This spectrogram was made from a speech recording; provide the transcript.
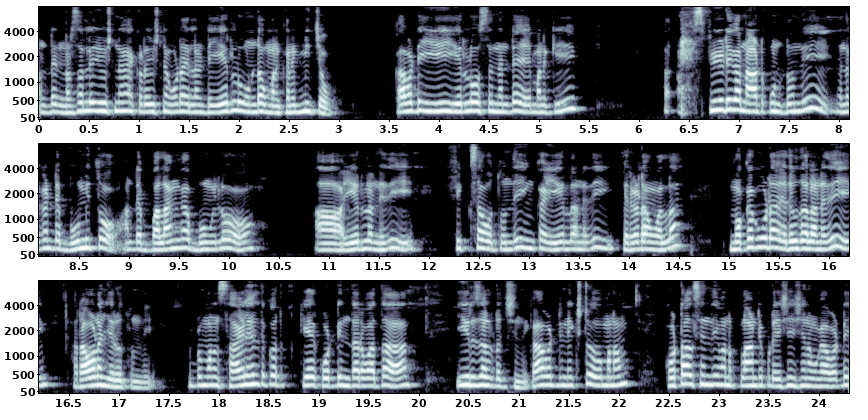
అంటే నర్సరీలో చూసినా ఎక్కడ చూసినా కూడా ఇలాంటి ఏర్లు ఉండవు మనకు కనిపించవు. కాబట్టి ఈ ఏర్లు వస్తుందంటే మనకి స్పీడ్గా నాటుకుంటుంది. ఎందుకంటే భూమితో అంటే బలంగా భూమిలో ఆ ఏర్లు అనేది ఫిక్స్ అవుతుంది. ఇంకా ఏర్లు అనేది పెరగడం వల్ల మొక్క కూడా ఎదుగుదల అనేది రావడం జరుగుతుంది. ఇప్పుడు మనం సాయిల్ హెల్త్ కేర్ కొట్టిన తర్వాత ఈ రిజల్ట్ వచ్చింది. కాబట్టి నెక్స్ట్ మనం కొట్టాల్సింది మన ప్లాంట్ ఇప్పుడు వేసేసినాం కాబట్టి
